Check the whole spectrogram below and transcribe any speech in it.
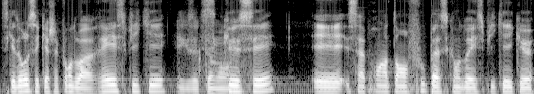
ce qui est drôle, c'est qu'à chaque fois on doit réexpliquer Exactement. ce que c'est. Et ça prend un temps fou parce qu'on doit expliquer que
